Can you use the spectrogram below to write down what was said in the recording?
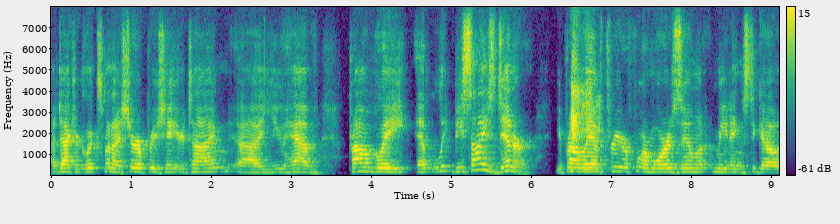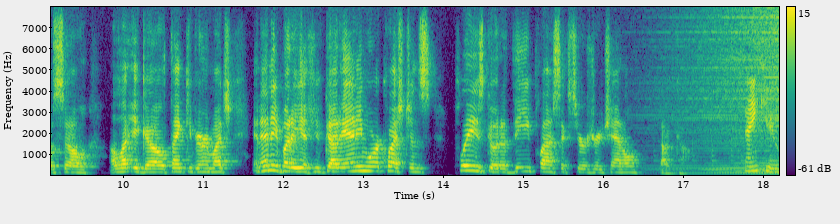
Uh, Dr. Glicksman, I sure appreciate your time. Uh, You have probably, besides dinner, you probably have three or four more Zoom meetings to go. So I'll let you go. Thank you very much. And anybody, if you've got any more questions, please go to theplasticsurgerychannel.com. Thank you.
